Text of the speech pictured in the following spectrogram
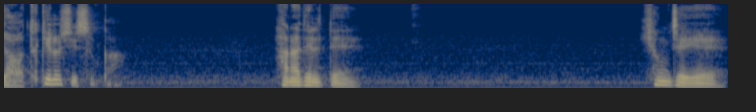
야, 어떻게 이럴 수 있을까? 하나 될 때 형제의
